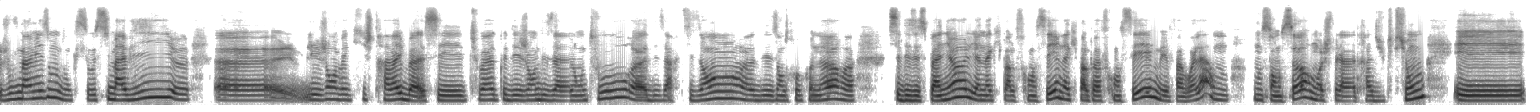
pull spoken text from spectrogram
j'ouvre ma maison, donc c'est aussi ma vie. les gens avec qui je travaille, bah, c'est, tu vois, que des gens des alentours, des artisans, des entrepreneurs c'est des Espagnols, il y en a qui parlent français, il y en a qui parlent pas français, mais enfin voilà, on, s'en sort. Moi, je fais la traduction et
